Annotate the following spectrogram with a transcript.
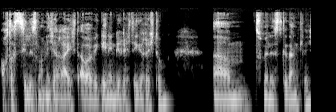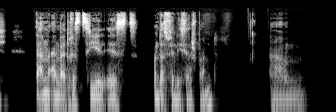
Auch das Ziel ist noch nicht erreicht, aber wir gehen in die richtige Richtung. Ähm, zumindest gedanklich. Dann ein weiteres Ziel ist, und das finde ich sehr spannend, ähm,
